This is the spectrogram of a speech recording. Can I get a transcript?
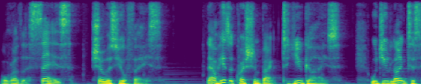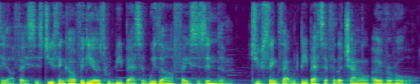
or rather says, Show us your face. Now, here's a question back to you guys. Would you like to see our faces? Do you think our videos would be better with our faces in them? Do you think that would be better for the channel overall?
